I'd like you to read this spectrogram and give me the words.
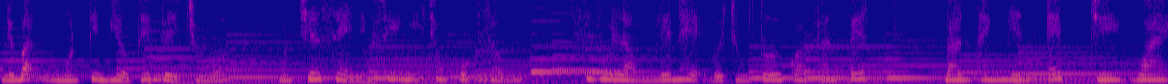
Nếu bạn muốn tìm hiểu thêm về Chúa, Muốn chia sẻ những suy nghĩ trong cuộc sống, Xin vui lòng liên hệ với chúng tôi qua fanpage Ban Thanh niên FGY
